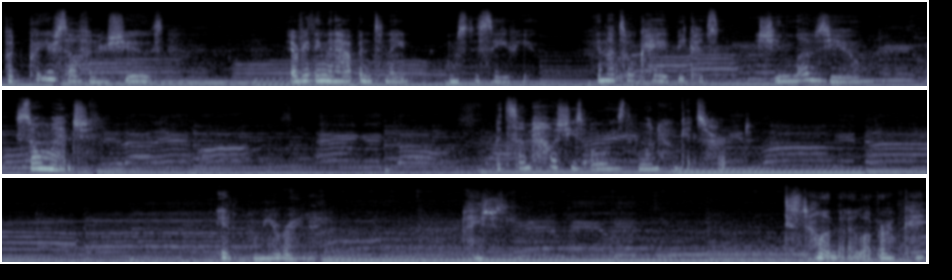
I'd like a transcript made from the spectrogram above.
but put yourself in her shoes. Everything that happened tonight was to save you. And that's okay because she loves you so much. But somehow she's always the one who gets hurt. You know, you're right. I, I just. Just tell her that I love her, okay?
